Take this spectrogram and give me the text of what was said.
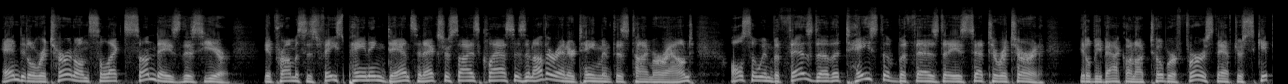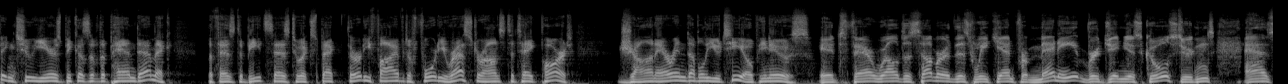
And it'll return on select Sundays this year. It promises face painting, dance and exercise classes, and other entertainment this time around. Also in Bethesda, the Taste of Bethesda is set to return. It'll be back on October 1st after skipping two years because of the pandemic. Bethesda Beat says to expect 35 to 40 restaurants to take part. John Aaron, WTOP News. It's farewell to summer this weekend for many Virginia school students. As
